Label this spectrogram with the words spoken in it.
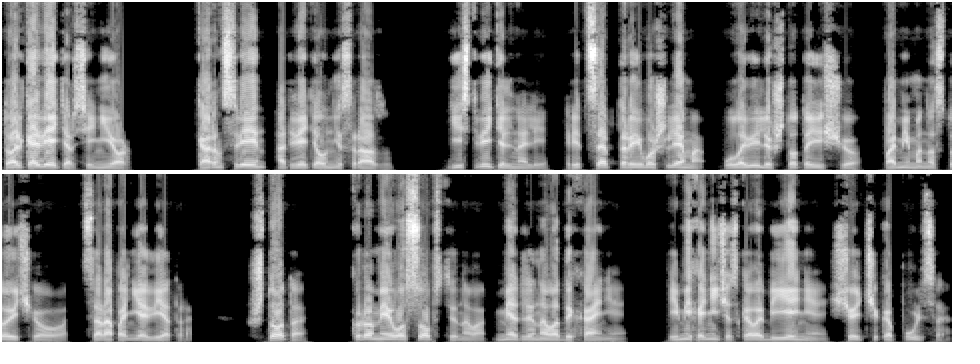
«Только ветер, сеньор!» Карнсвейн ответил не сразу. Действительно ли, рецепторы его шлема уловили что-то еще, помимо настойчивого царапания ветра? Что-то, кроме его собственного медленного дыхания и механического биения счетчика пульса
